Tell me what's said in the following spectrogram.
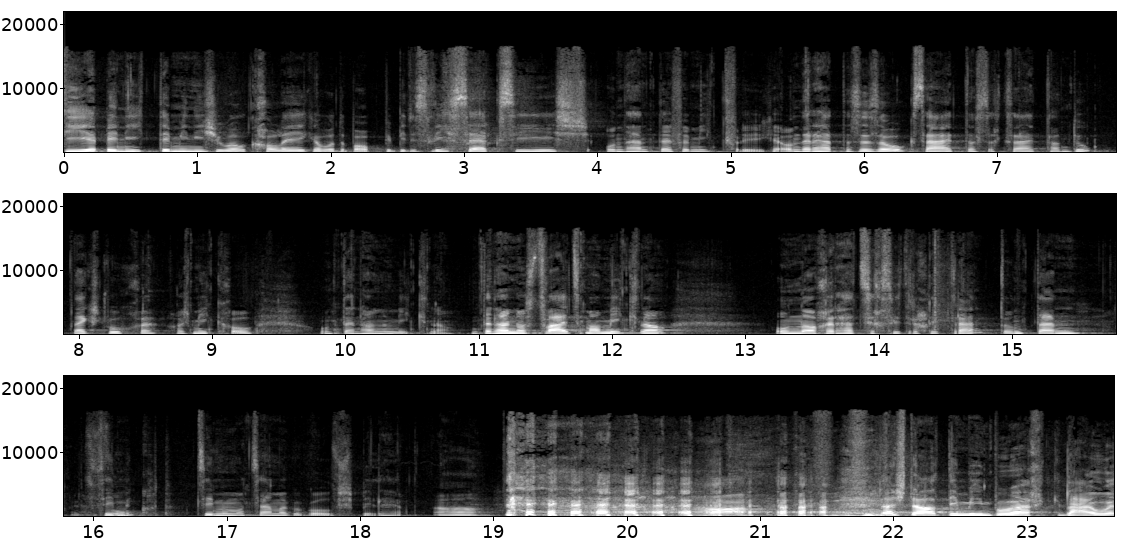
die benitten meine Schulkollegen, wo der Papi bei der Swissair war und haben dürfen mitfliegen. Und er hat das so gesagt, dass ich gesagt habe, du, nächste Woche kannst du mitkommen. Und dann haben wir mitgenommen. Und dann haben wir noch das zweite Mal mitgenommen. Und nachher hat es sich wieder ein bisschen getrennt. Und dann sind wir, sind wir mal zusammen Golf spielen. Ja. Ah. Das steht in meinem Buch genauer.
